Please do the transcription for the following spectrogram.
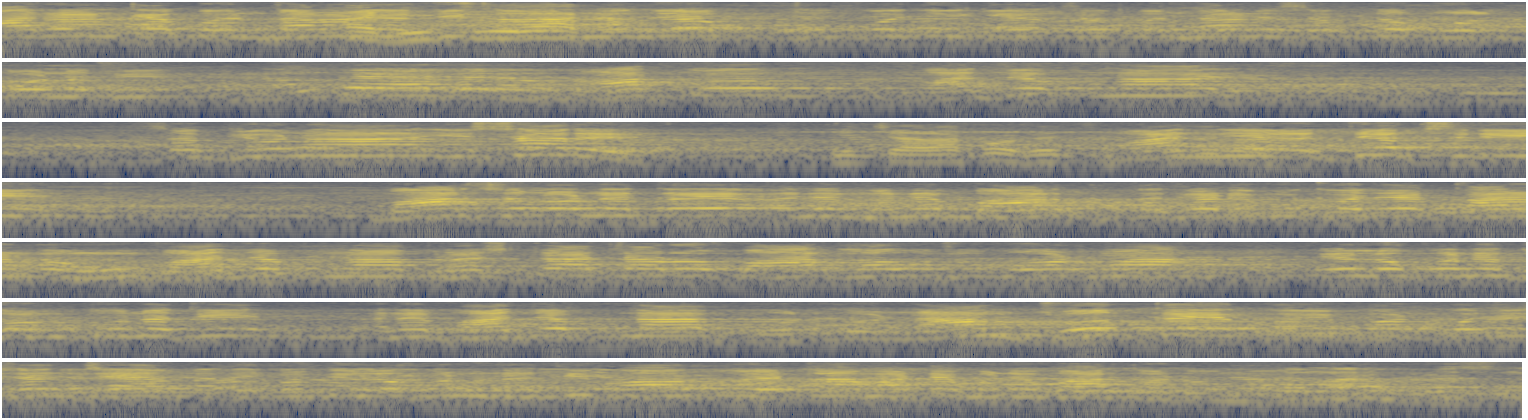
કારણ કે બંધારણ અધિકાર મુજબ હું કોઈ ગેર બંધારણીય શબ્દ બોલતો નથી. આ તો ભાજપના સભ્યોના ઈશારે માન્ય અધ્યક્ષશ્રી માર્શલોને કહે અને મને બહાર તગડી મૂક્યો છે કારણ કે હું ભાજપના ભ્રષ્ટાચારો બહાર લાવું છું બોર્ડમાં. એ લોકોને ગમતું નથી અને ભાજપના નામ જોત કઈ કોઈ પણ પોઝિશન છે પણ એ લોકોને નથી ફાવતું એટલા માટે મને બહાર કાઢવું. પ્રશ્ન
